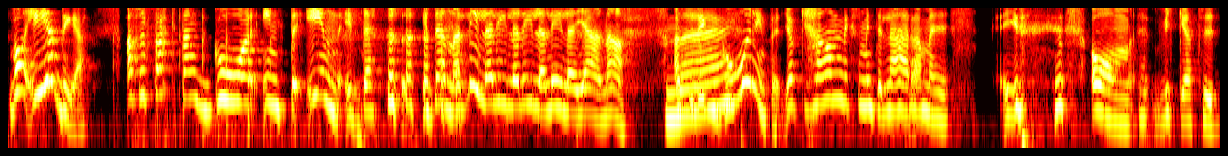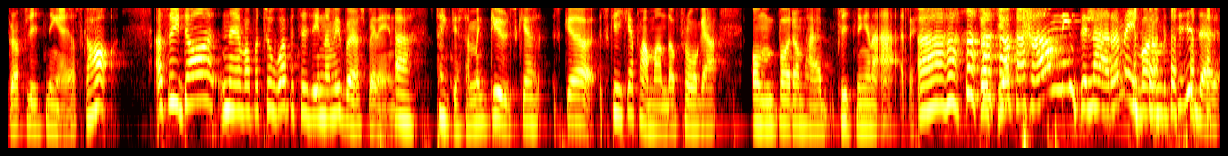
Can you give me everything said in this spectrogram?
Vad är det? Alltså faktan går inte in i, det, i denna lilla, lilla, lilla, lilla hjärna. Alltså det Nej. går inte. Jag kan liksom inte lära mig om vilka typer av flytningar jag ska ha. Alltså idag när jag var på toa precis innan vi började spela in, Ja. så tänkte jag så här, men gud, ska jag, ska jag skrika på Amanda och fråga om vad de här flytningarna är? Ah. För att jag kan inte lära mig vad de betyder.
